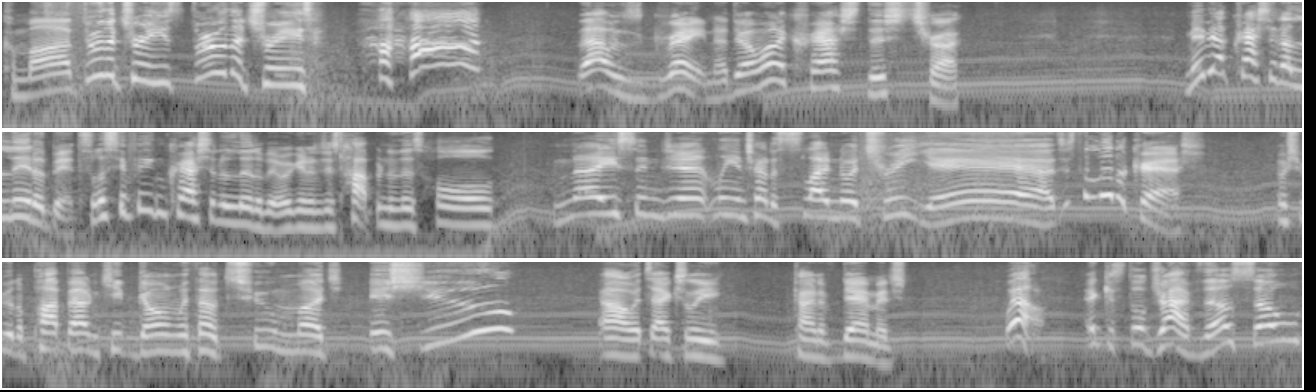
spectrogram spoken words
Come on, through the trees, through the trees. Ha ha! That was great. Now, do I want to crash this truck? Maybe I'll crash it a little bit. So let's see if we can crash it a little bit. We're going to just hop into this hole nice and gently and try to slide into a tree. Yeah, just a little crash. We should be able to pop out and keep going without too much issue. Oh, it's actually kind of damaged. Well, it can still drive though, so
